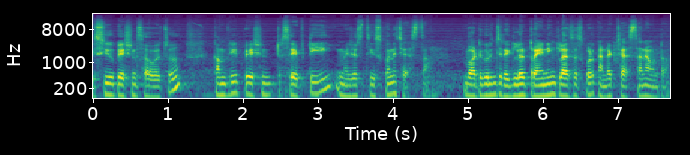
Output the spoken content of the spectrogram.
ఐసీయూ పేషెంట్స్ అవ్వచ్చు కంప్లీట్ పేషెంట్ సేఫ్టీ మెజర్స్ తీసుకొని చేస్తాం. వాటి గురించి రెగ్యులర్ ట్రైనింగ్ క్లాసెస్ కూడా కండక్ట్ చేస్తూనే ఉంటాం.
